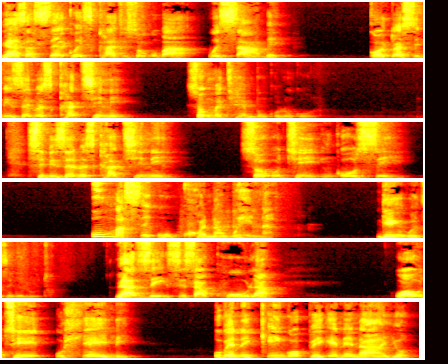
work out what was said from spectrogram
Yazi asekho isikhathi sokuba wesabe kodwa sibizelwe esikhathini sokumethemba uNkulunkulu. Sibizelwe esikhathini sokuthi inkosi uma sekukhona wena ngeke kwenzeke lutho. Uyazi sisakhula wawuthi uhleli ube nenkinga obhekene nayo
